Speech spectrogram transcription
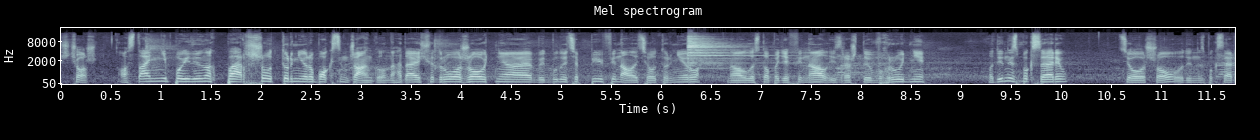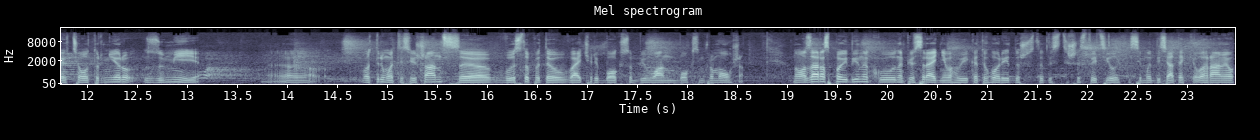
Що ж, останній поєдинок першого турніру Boxing Jungle. Нагадаю, що 2 жовтня відбудеться півфінали цього турніру. На листопаді фінал і зрештою в грудні. Один із боксерів цього шоу, один із боксерів цього турніру зуміє е, отримати свій шанс е, виступити ввечері боксу B1 Boxing Promotion. Ну а зараз поєдинок у напівсередній ваговій категорії до 66,7 кг.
